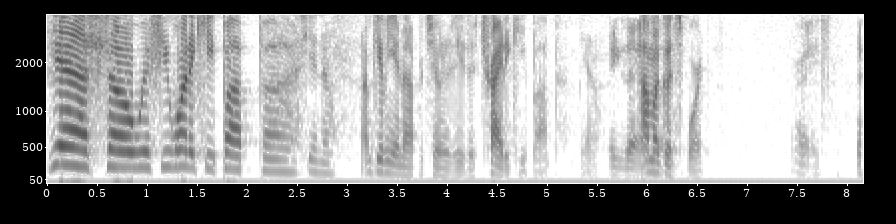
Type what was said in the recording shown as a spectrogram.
yeah, so if you want to keep up, uh, you know, I'm giving you an opportunity to try to keep up. You know, Exactly. I'm a good sport. Right.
